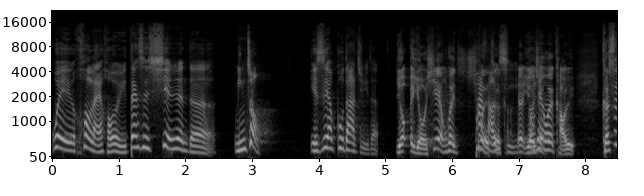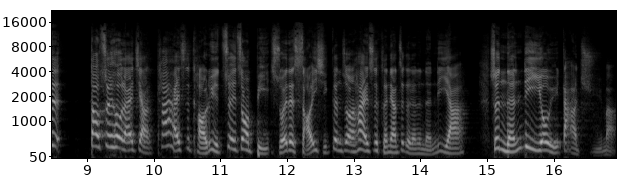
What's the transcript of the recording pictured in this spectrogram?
为后来侯友谊，但是现任的民众也是要顾大局的。有有些人会会有这个怕少一席考呃有些人会考虑，可是到最后来讲，他还是考虑最重要，比所谓的少一席更重要，他还是衡量这个人的能力啊。所以能力优于大局嘛。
